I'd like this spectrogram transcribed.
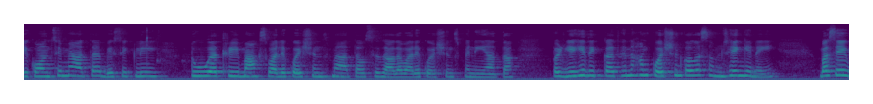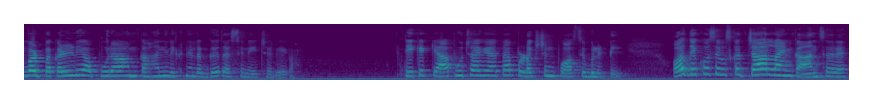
ये कौन से में आता है बेसिकली टू या थ्री मार्क्स वाले क्वेश्चंस में आता है उससे ज़्यादा वाले क्वेश्चंस में नहीं आता पर यही दिक्कत है ना हम क्वेश्चन को अगर समझेंगे नहीं बस एक वर्ड पकड़ लिया पूरा हम कहानी लिखने लग गए तो ऐसे नहीं चलेगा ठीक है क्या पूछा गया था प्रोडक्शन पॉसिबिलिटी और देखो सिर्फ़ उसका चार लाइन का आंसर है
